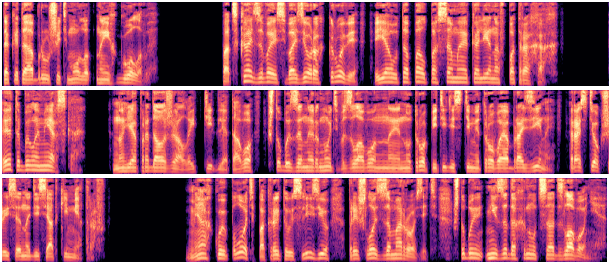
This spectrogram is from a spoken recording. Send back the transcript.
так это обрушить молот на их головы. Подскальзываясь в озерах крови, я утопал по самое колено в потрохах. Это было мерзко, но я продолжал идти для того, чтобы занырнуть в зловонное нутро 50-метровой абразины, растекшейся на десятки метров. Мягкую плоть, покрытую слизью, пришлось заморозить, чтобы не задохнуться от зловония.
